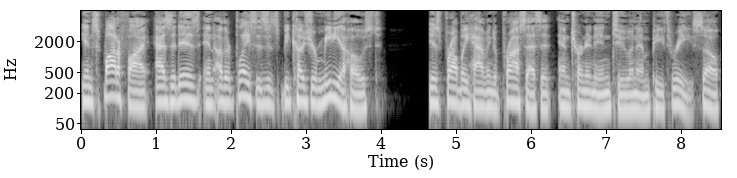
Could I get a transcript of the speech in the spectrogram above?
in Spotify as it is in other places, it's because your media host is probably having to process it and turn it into an MP3. So,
